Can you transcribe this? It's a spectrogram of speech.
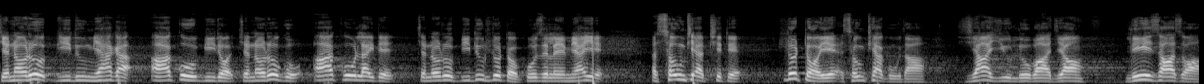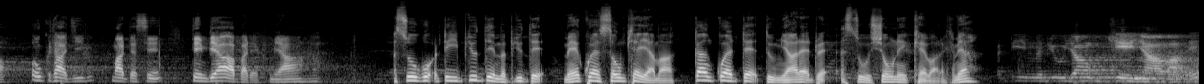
ကျွန်တော်တို့ပြည်သူများကအားကိုးပြီးတော့ကျွန်တော်တို့ကိုအားကိုးလိုက်တဲ့ကျွန်တော်တို့ပြည်သူလွှတ်တော်ကိုယ်စားလှယ်များရဲ့အဆုံးဖြတ်ဖြစ်တဲ့လွှတ်တော်ရဲ့အဆုံးဖြတ်ကိုသာရယူလိုပါကြောင်းလေးစားစွာဥက္ကဋ္ဌကြီးမှတဆင့်တင်ပြအပ်ပါတယ်ခင်ဗျာအဆိုကိုအတီးပြုတ်တဲ့မပြုတ်တဲ့မဲခွဲဆုံးဖြတ်ရမှာကန့်ကွက်တဲ့သူများတဲ့အတွက်အဆိုရှုံးနေခဲ့ပါတယ်ခင်ဗျာအတီမပြူကြောင်းကြေညာပါတယ်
